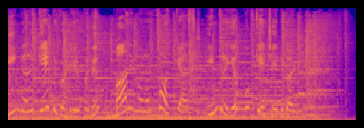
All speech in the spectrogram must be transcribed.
நீங்கள் கேட்டுக்கொண்டிருப்பது மாலைமலர் பாட்காஸ்ட் இன்றைய முக்கிய செய்திகள்.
